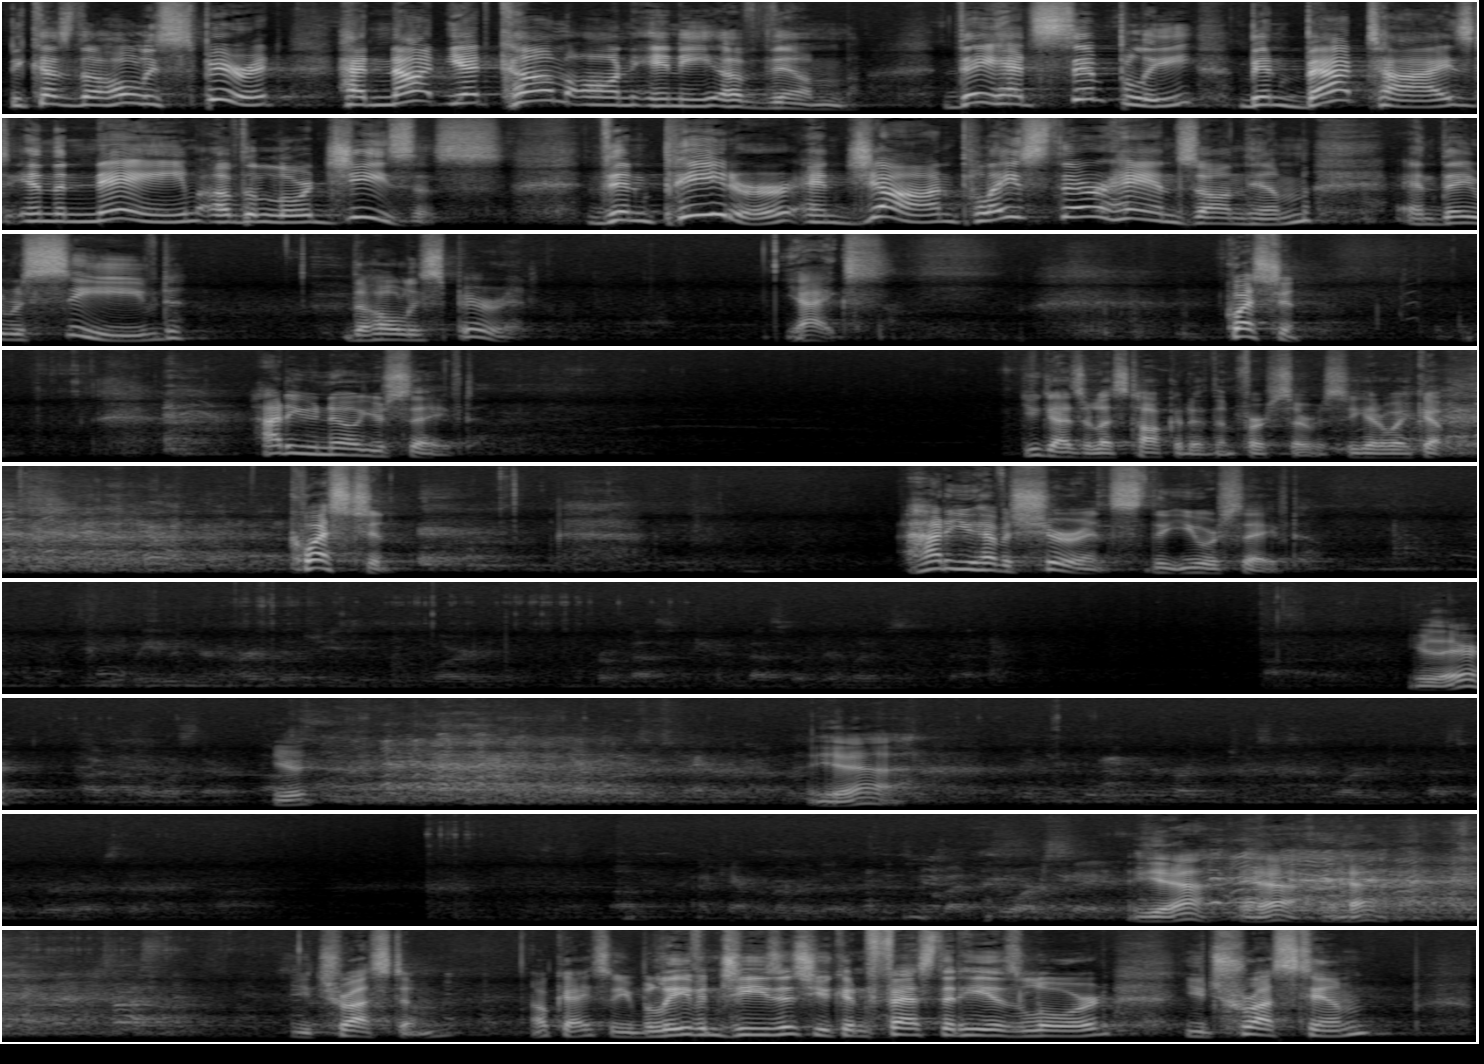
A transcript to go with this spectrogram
because the Holy Spirit had not yet come on any of them. They had simply been baptized in the name of the Lord Jesus. Then Peter and John placed their hands on them and they received the Holy Spirit. Yikes. Question how do you know you're saved? You guys are less talkative than first service, so you got to wake up. Question How do you have assurance that you are saved? You're there. You're, Yeah. Yeah, yeah, yeah. You trust him. Okay, so you believe in Jesus, you confess that he is Lord, you trust him.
